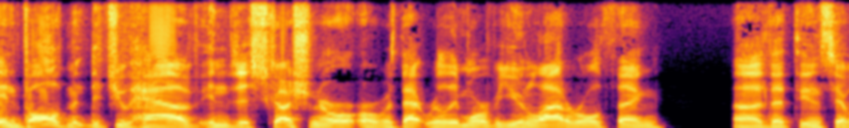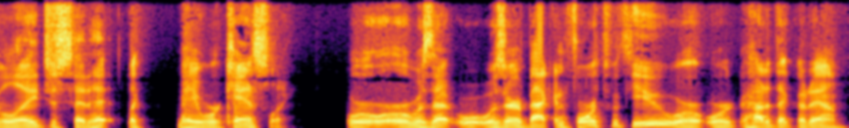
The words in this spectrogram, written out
involvement did you have in the discussion, or, or was that really more of a unilateral thing uh, that the NCAA just said, hey, like, hey, we're canceling? Or, or, was that was there a back and forth with you, or, or how did that go down?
